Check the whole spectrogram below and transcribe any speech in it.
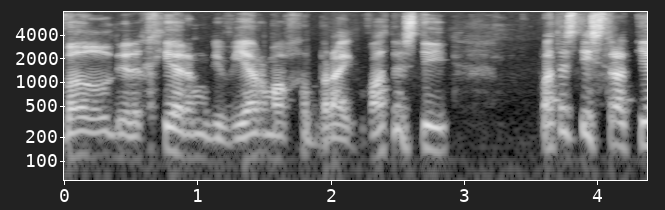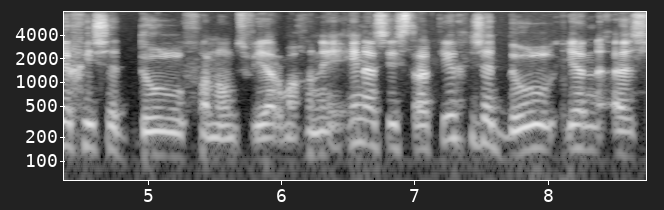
wil die regering die weermag gebruik? Wat is die wat is die strategiese doel van ons weermag? En, en as die strategiese doel een is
